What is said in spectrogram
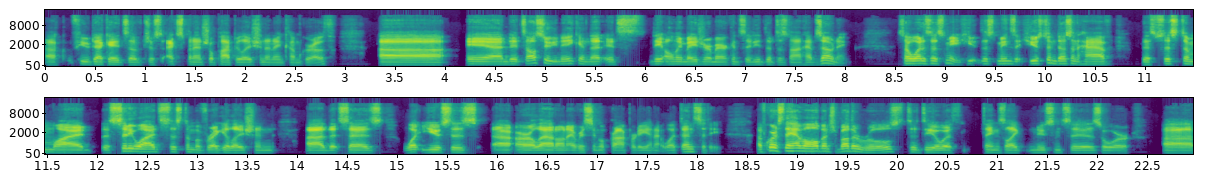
a few decades of just exponential population and income growth. Uh, and it's also unique in that it's the only major American city that does not have zoning. So what does this mean? This means that Houston doesn't have this system-wide, the citywide system of regulation uh, that says what uses uh, are allowed on every single property and at what density. Of course, they have a whole bunch of other rules to deal with things like nuisances or uh,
